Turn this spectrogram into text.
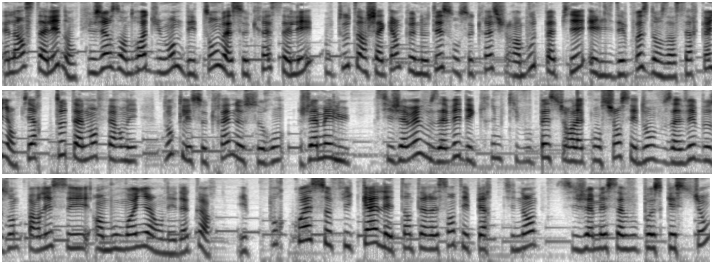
elle a installé dans plusieurs endroits du monde des tombes à secrets scellés où tout un chacun peut noter son secret sur un bout de papier et l'y dépose dans un cercueil en pierre totalement fermé. Donc les secrets ne seront jamais lus. Si jamais vous avez des crimes qui vous pèsent sur la conscience et dont vous avez besoin de parler, c'est un bon moyen, on est d'accord. Et pourquoi Sophie Kahl est intéressante et pertinente si jamais ça vous pose question?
